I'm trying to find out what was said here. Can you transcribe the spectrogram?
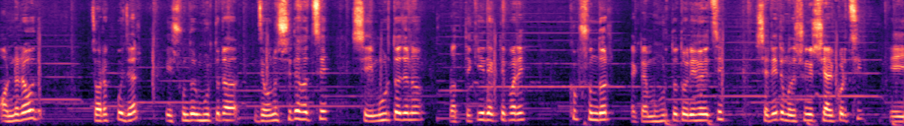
অন্যরাও চড়ক পূজার এই সুন্দর মুহূর্তটা যে অনুষ্ঠিত হচ্ছে, সেই মুহূর্ত যেন প্রত্যেকেই দেখতে পারে। খুব সুন্দর একটা মুহূর্ত তৈরি হয়েছে, সেটাই তোমাদের সঙ্গে শেয়ার করছি। এই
